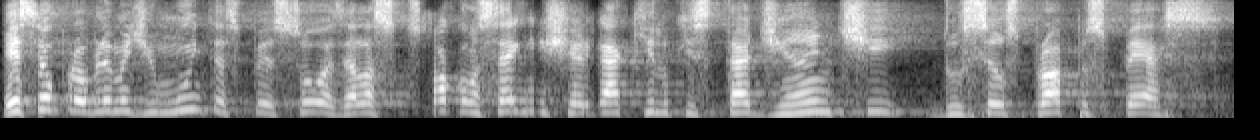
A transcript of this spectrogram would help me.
Esse é o problema de muitas pessoas, elas só conseguem enxergar aquilo que está diante dos seus próprios pés.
